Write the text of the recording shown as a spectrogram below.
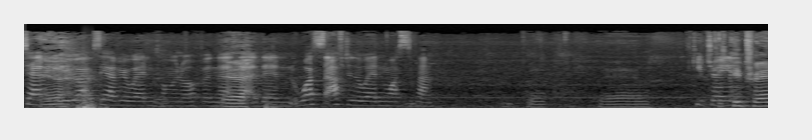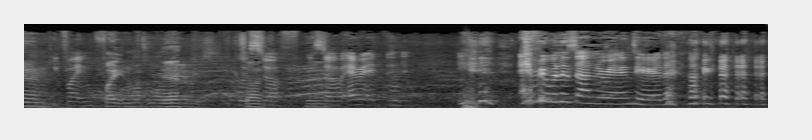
tell Yeah. you obviously have your wedding coming up, and then, Yeah. that, then what's after the wedding? What's the plan? Um, Keep just training. keep training, Keep fighting. fighting. Yeah. Good So, stuff. Good yeah. stuff. Every, everyone is standing around here, and they're like,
